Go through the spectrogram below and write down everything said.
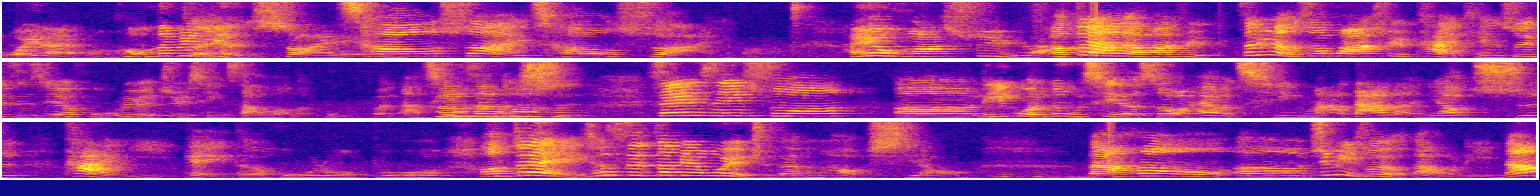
未来皇后，那边也很帅，超帅超帅。还有花絮啦，哦对啊，还有花絮。这边有人说花絮太甜，所以直接忽略剧情烧脑的部分啊，其实真的是。JC 说，呃，李衮怒气的时候还要请马大兰要吃太乙给的胡萝卜。哦，对，就是这边我也觉得很好笑。然后，呃，Jimmy 说有道理。然后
